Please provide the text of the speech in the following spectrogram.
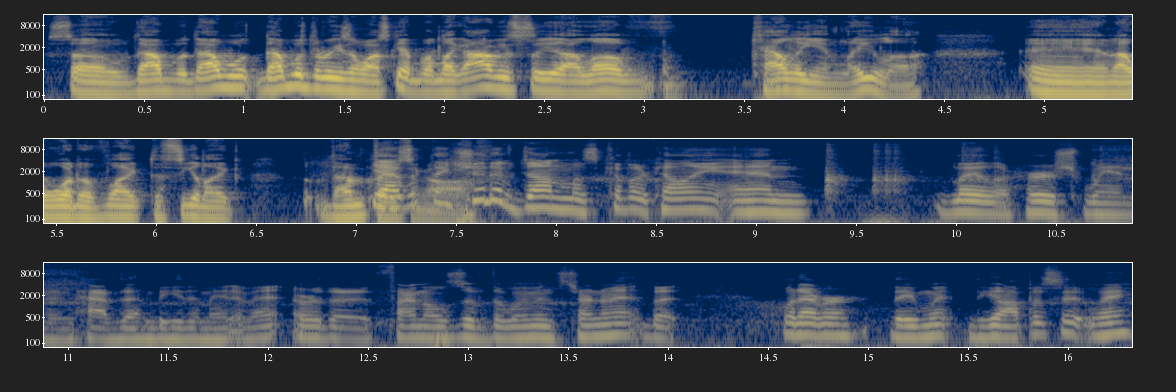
So that was that was that was the reason why I skipped. But like obviously, I love Kelly and Leyla, and I would have liked to see like them yeah, what they off. should have done was Killer Kelly and Leyla Hirsch win and have them be the main event or the finals of the women's tournament. But whatever, they went the opposite way.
